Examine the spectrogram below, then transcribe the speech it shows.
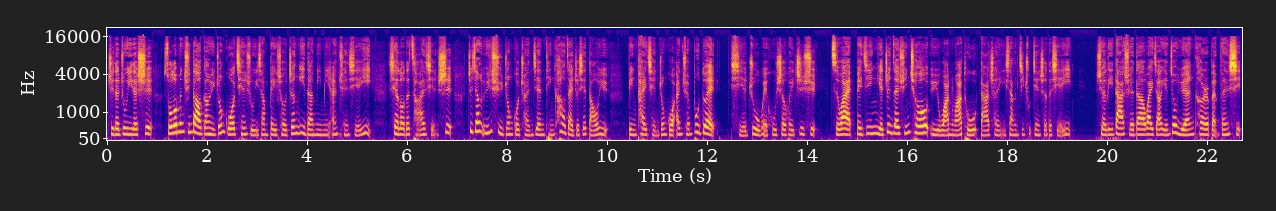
值得注意的是，所罗门群岛刚与中国签署一项备受争议的秘密安全协议，泄露的草案显示，这将允许中国船舰停靠在这些岛屿，并派遣中国安全部队协助维护社会秩序。此外，北京也正在寻求与瓦努阿图达成一项基础建设的协议。雪梨大学的外交研究员科尔本分析，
